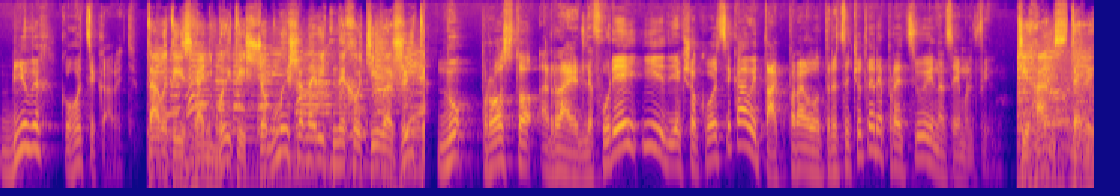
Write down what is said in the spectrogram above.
Білих кого цікавить. Ставити і зганьбити, щоб миша навіть не хотіла жити. Ну, просто рай для фурей, і якщо кого цікавить, так, правило 34 працює на цей мультфільм. Ті ганстери.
